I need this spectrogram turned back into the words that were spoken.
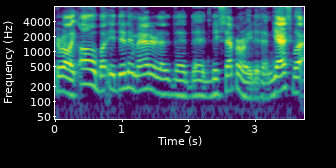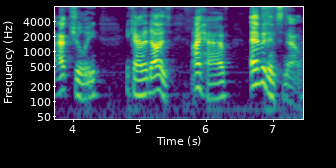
People are like, "Oh, but it didn't matter that, that, that they separated him." Yes, but actually, it kind of does. I have evidence now.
